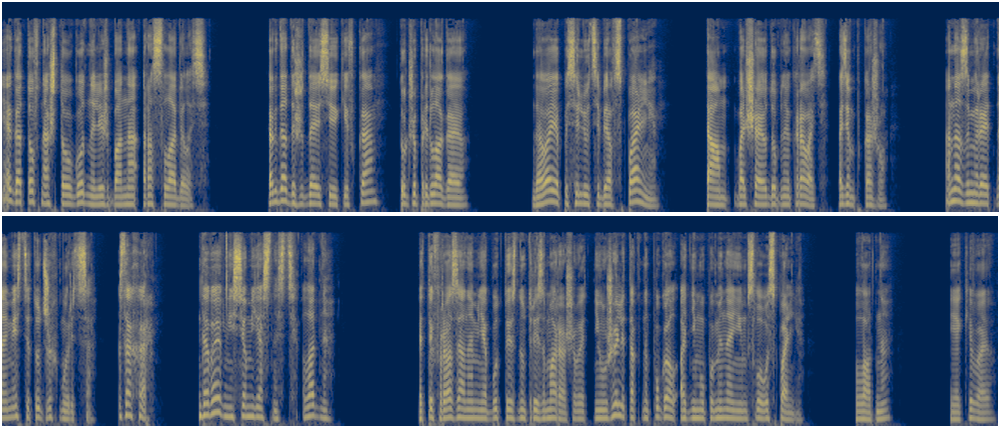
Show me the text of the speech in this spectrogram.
Я готов на что угодно, лишь бы она расслабилась. Когда дожидаюсь ее кивка, тут же предлагаю. «Давай я поселю тебя в спальне. Там большая удобная кровать. Пойдем покажу». Она замирает на месте, тут же хмурится. «Захар, давай внесем ясность, ладно?» Этой фразы она меня будто изнутри замораживает. Неужели так напугал одним упоминанием слова «спальня»? «Ладно». Я киваю.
